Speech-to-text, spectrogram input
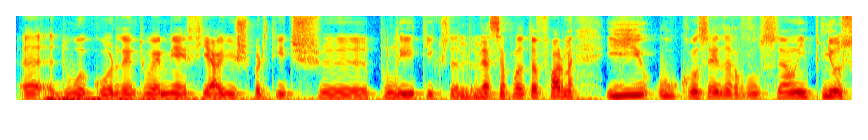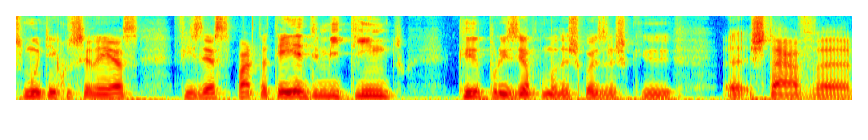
uh, do acordo entre o MFA e os partidos uh, políticos da, uhum. dessa plataforma e o Conselho da Revolução empenhou-se muito em que o CDS fizesse parte, até admitindo que, por exemplo, uma das coisas que uh, estava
